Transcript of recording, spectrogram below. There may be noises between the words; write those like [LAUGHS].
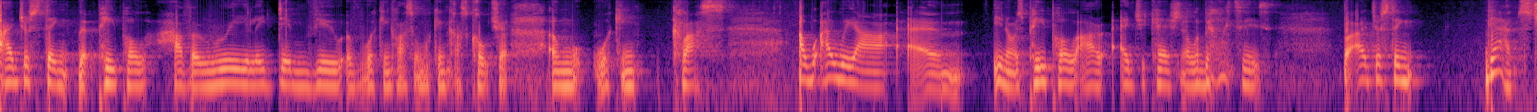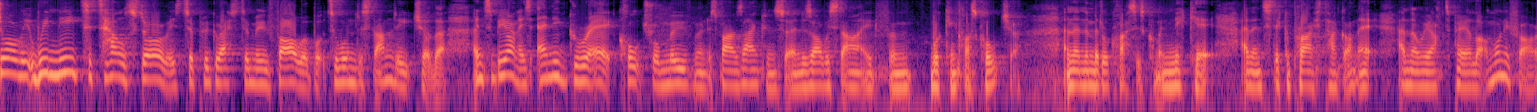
I just think that people have a really dim view of working class and working class culture and working class. How we are um, you know as people our educational [LAUGHS] abilities. But I just think yeah, story. We need to tell stories to progress, to move forward, but to understand each other. And to be honest, any great cultural movement, as far as I'm concerned, has always started from working class culture. And then the middle classes come and nick it and then stick a price tag on it, and then we have to pay a lot of money for it.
